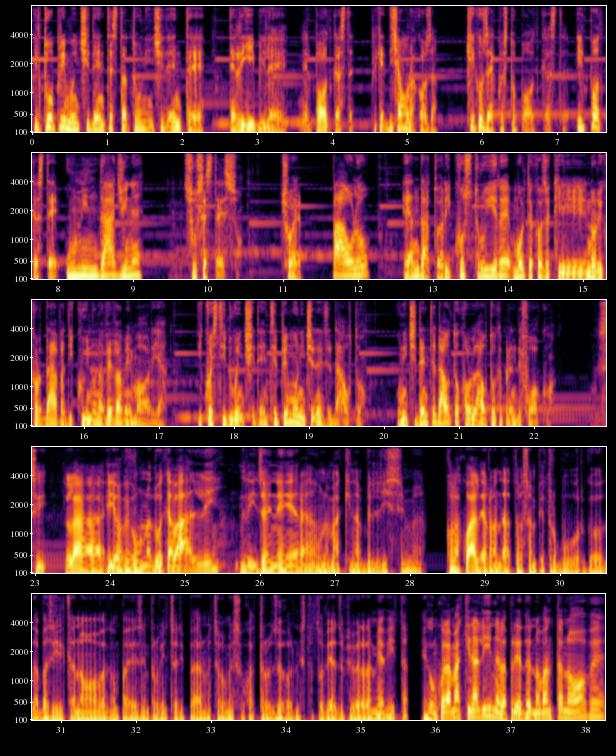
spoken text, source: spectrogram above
Il tuo primo incidente è stato un incidente terribile nel podcast, perché diciamo una cosa, che cos'è questo podcast? Il podcast è un'indagine su se stesso, cioè Paolo è andato a ricostruire molte cose che non ricordava, di cui non aveva memoria, di questi due incidenti. Il primo è un incidente d'auto, un incidente d'auto con l'auto che prende fuoco. Sì, la, io avevo una due cavalli, grigia e nera, una macchina bellissima, con la quale ero andato a San Pietroburgo, da Basilcanova, che è un paese in provincia di Parma, ci avevo messo quattro giorni, è stato il viaggio più bello della mia vita, e con quella macchina lì, nell'aprile del 99,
